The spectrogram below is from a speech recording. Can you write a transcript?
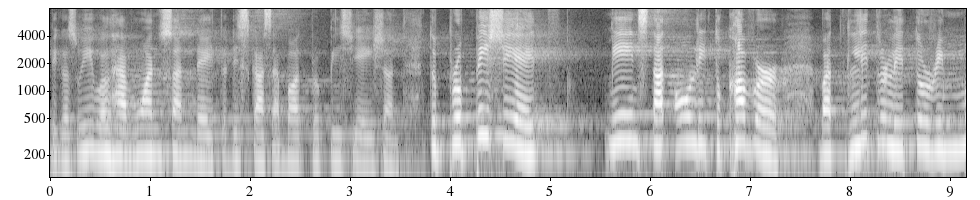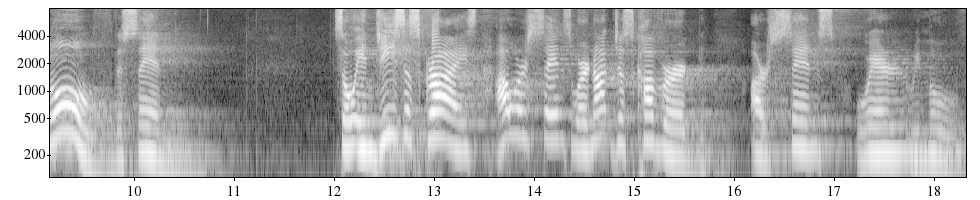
because we will have one Sunday to discuss about propitiation. To propitiate means not only to cover, but literally to remove the sin. So in Jesus Christ, our sins were not just covered, our sins were removed.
